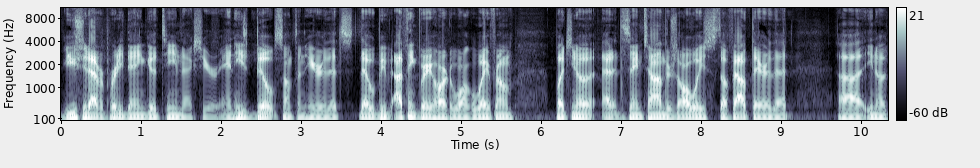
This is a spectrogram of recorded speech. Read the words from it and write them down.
you should have a pretty dang good team next year. And he's built something here that's that would be I think very hard to walk away from. But you know, at, at the same time, there's always stuff out there that uh, you know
